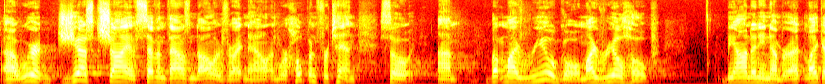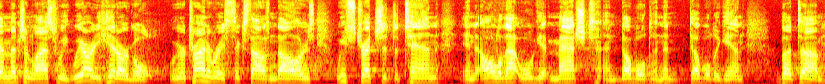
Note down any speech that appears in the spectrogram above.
Uh, we're just shy of $7,000 right now, and we're hoping for 10. So um, but my real goal, my real hope, beyond any number, like I mentioned last week, we already hit our goal. We were trying to raise $6,000. We've stretched it to 10, and all of that will get matched and doubled and then doubled again. But, um,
